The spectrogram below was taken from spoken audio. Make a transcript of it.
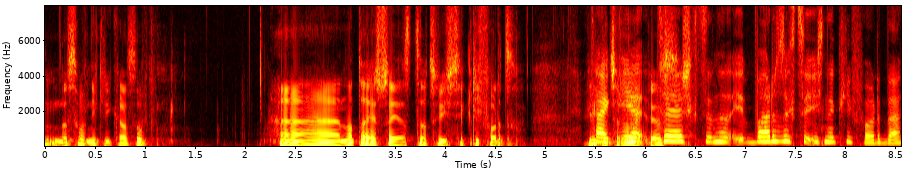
dosłownie kilka osób. No to jeszcze jest oczywiście Clifford Wielki tak, Czerwony ja Pies. też chcę, na, bardzo chcę iść na Clifforda.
